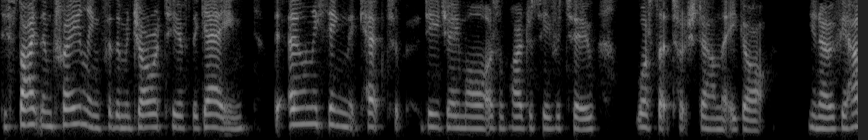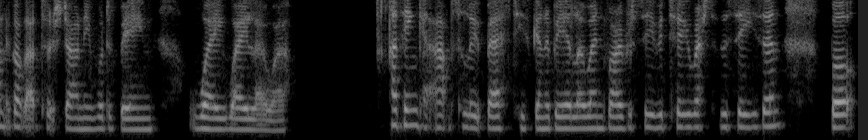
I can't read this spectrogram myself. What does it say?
Despite them trailing for the majority of the game, the only thing that kept DJ Moore as a wide receiver two was that touchdown that he got. You know, if he hadn't got that touchdown, he would have been way, way lower. I think at absolute best, he's going to be a low end wide receiver two, rest of the season. But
